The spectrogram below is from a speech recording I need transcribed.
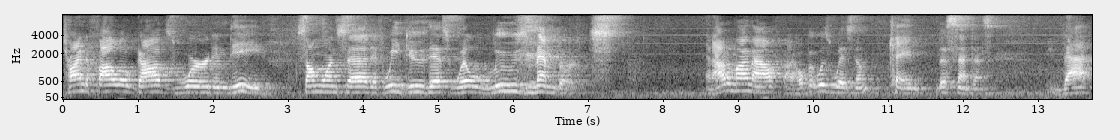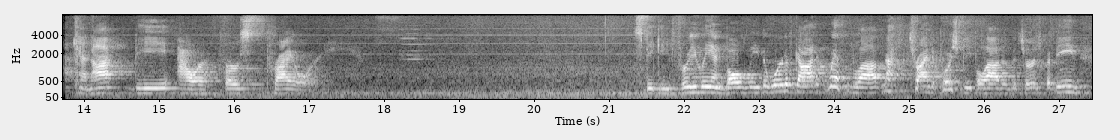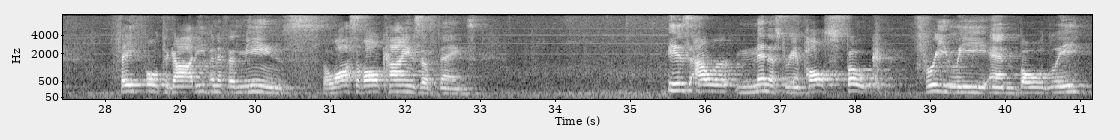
trying to follow God's word indeed, Someone said, if we do this, we'll lose members. And out of my mouth, I hope it was wisdom, came this sentence that cannot be our first priority. Speaking freely and boldly the Word of God with love, not trying to push people out of the church, but being faithful to God, even if it means the loss of all kinds of things is our ministry. And Paul spoke freely and boldly.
